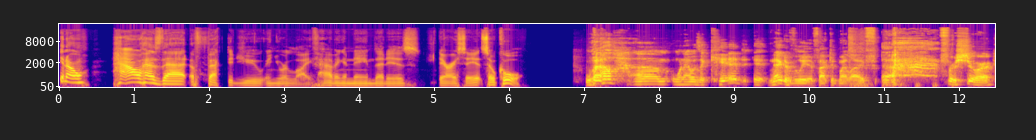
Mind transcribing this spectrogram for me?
you know, how has that affected you in your life, having a name that is, dare I say it, so cool? Well, um, when I was a kid, it negatively affected my life, uh, for sure.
